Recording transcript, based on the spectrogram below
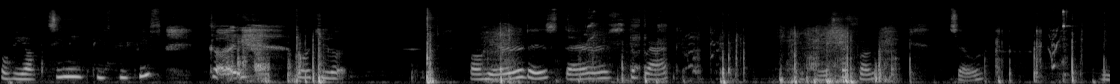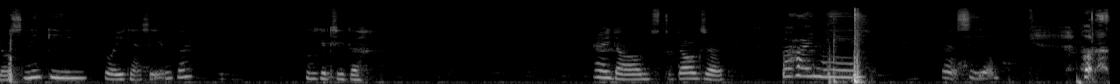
Hopefully y'all can see me. Peace, peace, peace. I want you to. Well, here it is. There's the back. Here's the front. So, no sneaking. Well, you can't see anything. You can see the. Hey, dogs. The dogs are behind me. Can't see them. Hold on.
